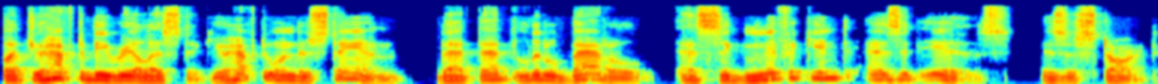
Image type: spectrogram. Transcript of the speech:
But you have to be realistic. You have to understand that that little battle, as significant as it is, is a start.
